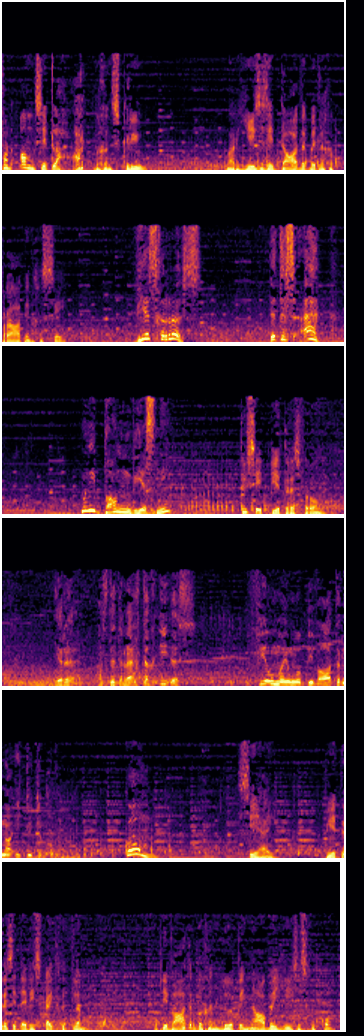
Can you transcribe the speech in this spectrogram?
Van angs het hulle hard begin skreeu. Maar Jesus het dadelik met hulle gepraat en gesê: "Wees gerus. Dit is ek. Moenie bang wees nie." Toe sê Petrus vir hom: "Here, as dit regtig U is, beveel my om op die water na U toe te kom." "Kom," sê hy. Petrus het uit die skei geklim, op die water begin loop en naby Jesus gekom.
